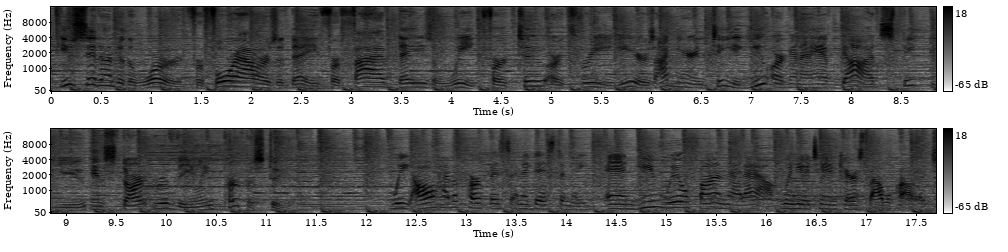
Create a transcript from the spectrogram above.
If you sit under the Word for four hours a day, for five days a week, for two or three years, I guarantee you, you are going to have God speak to you and start revealing purpose to you. We all have a purpose and a destiny, and you will find that out when you attend Charis Bible College.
